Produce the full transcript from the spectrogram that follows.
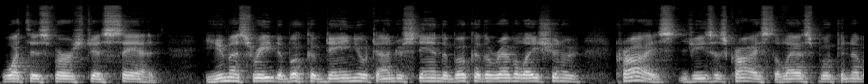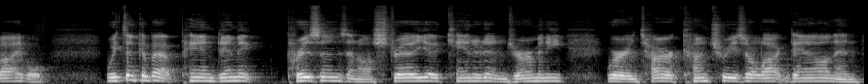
what this verse just said. You must read the book of Daniel to understand the book of the Revelation of Christ, Jesus Christ, the last book in the Bible. We think about pandemic prisons in Australia, Canada, and Germany, where entire countries are locked down and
